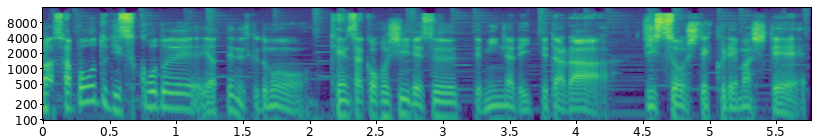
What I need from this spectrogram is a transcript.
まあ、サポートディスコードでやってるんですけども、検索欲しいですってみんなで言ってたら、実装してくれまして、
